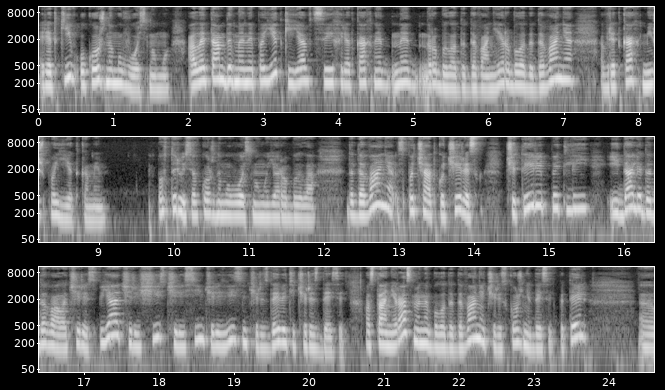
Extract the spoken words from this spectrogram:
рядків у кожному восьмому. Але там, де в мене паєтки, я в цих рядках не, не робила додавання. Я робила додавання в рядках між паєтками. Повторюся, в кожному восьмому я робила додавання спочатку через 4 петлі, і далі додавала через 5, через 6, через 7, через 8, через 9 і через 10. Останній раз в мене було додавання через кожні 10 петель. Е,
